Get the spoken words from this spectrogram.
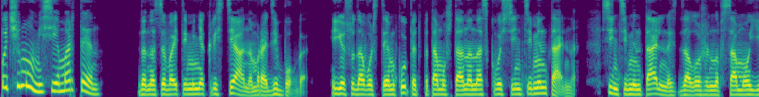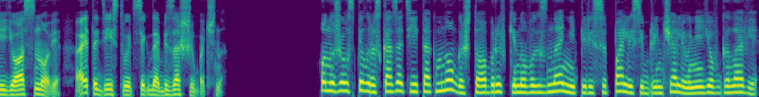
«Почему, месье Мартен?» «Да называй ты меня Кристианом, ради бога. Ее с удовольствием купят, потому что она насквозь сентиментальна. Сентиментальность заложена в самой ее основе, а это действует всегда безошибочно. Он уже успел рассказать ей так много, что обрывки новых знаний пересыпались и бренчали у нее в голове.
